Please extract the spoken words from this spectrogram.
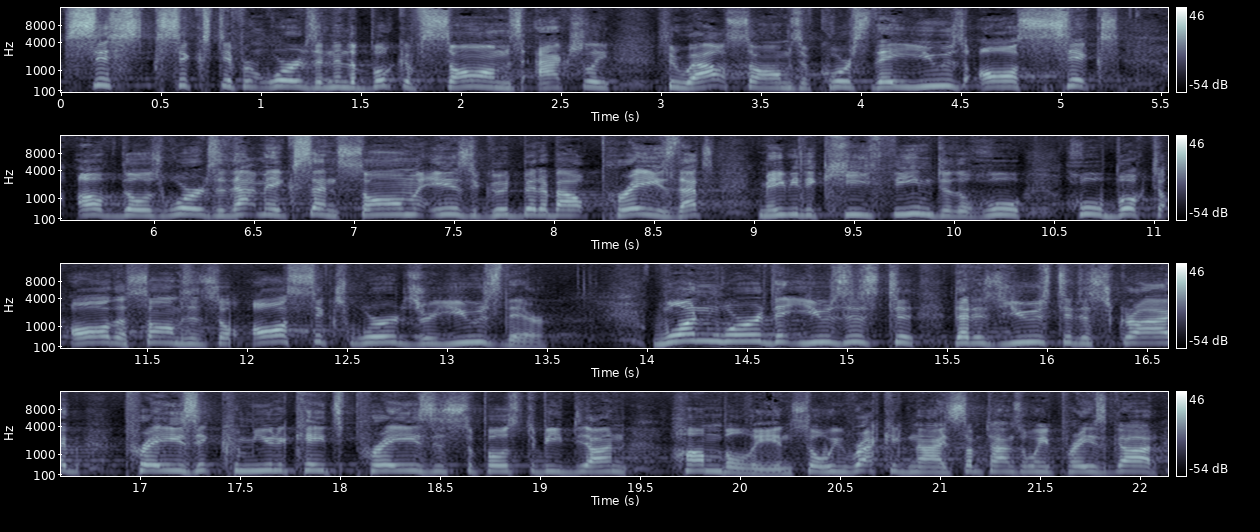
Six, six different words. And in the book of Psalms, actually, throughout Psalms, of course, they use all six of those words. And that makes sense. Psalm is a good bit about praise. That's maybe the key theme to the whole, whole book, to all the Psalms. And so all six words are used there. One word that, uses to, that is used to describe praise, it communicates praise is supposed to be done humbly. And so we recognize sometimes when we praise God,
